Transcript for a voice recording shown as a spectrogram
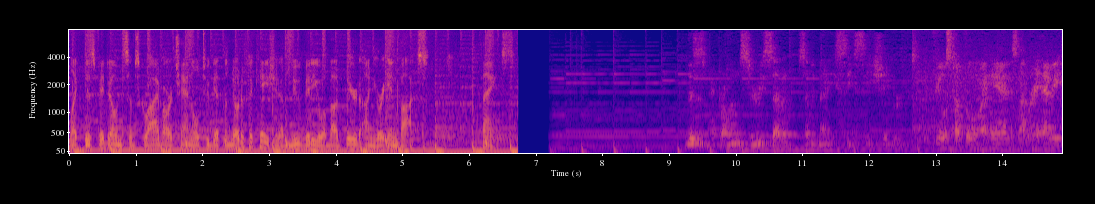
Like this video and subscribe our channel to get the notification of new video about beard on your inbox. Thanks. This is my Braun Series 7 790cc shaper. Feels comfortable in my hand, it's not very heavy.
